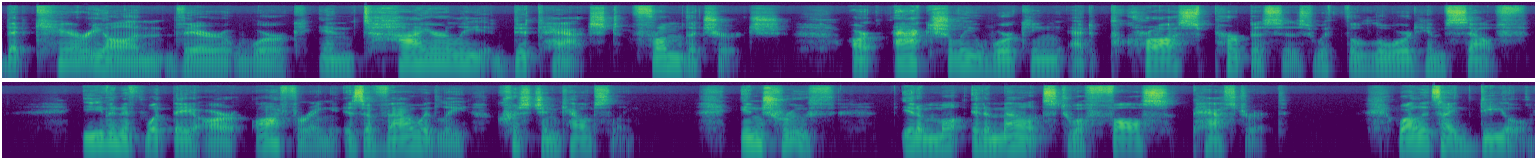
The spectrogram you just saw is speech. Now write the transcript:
that carry on their work entirely detached from the church are actually working at cross purposes with the Lord Himself, even if what they are offering is avowedly Christian counseling. In truth, it, am- it amounts to a false pastorate. While it's ideal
